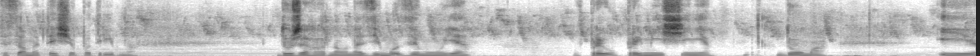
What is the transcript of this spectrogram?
це саме те, що потрібно. Дуже гарно вона зимує в приміщенні вдома. І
